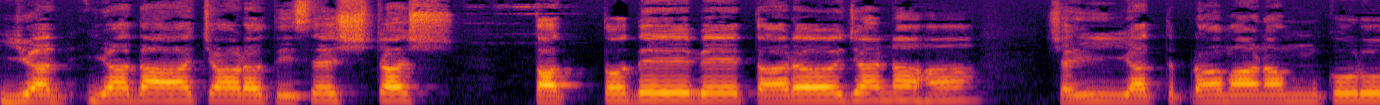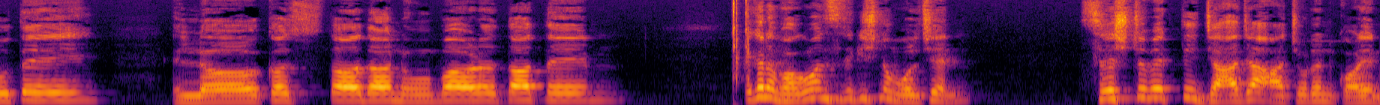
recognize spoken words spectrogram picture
ইয়দ ইয়দা চরতি শ্রেষ্ঠস তত্ত্বদেবে তর জনঃ সৈয়ত প্রমাণম কুরুতে লোকস্তদনুবর্ততে এখানে ভগবান শ্রীকৃষ্ণ বলছেন শ্রেষ্ঠ ব্যক্তি যা যা আচরণ করেন,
